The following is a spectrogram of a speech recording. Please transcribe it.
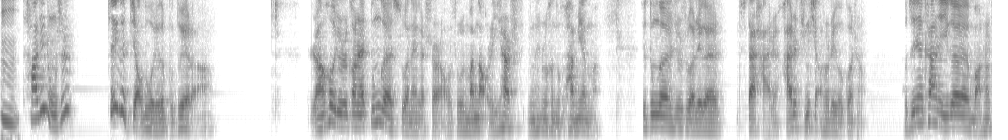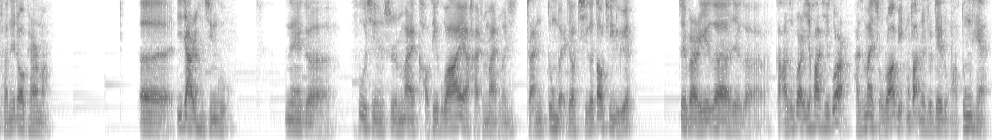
嗯他这种是这个角度，我觉得不对了啊。然后就是刚才东哥说那个事儿啊，我说满脑子一下涌现出很多画面嘛。就东哥就说这个带孩子，孩子挺享受这个过程。我之前看见一个网上传的照片嘛，呃，一家人很辛苦，那个父亲是卖烤地瓜呀，还是卖什么？就咱东北叫骑个倒骑驴，这边一个这个嘎子罐、液化气罐，还是卖手抓饼，反正就这种啊。冬天，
